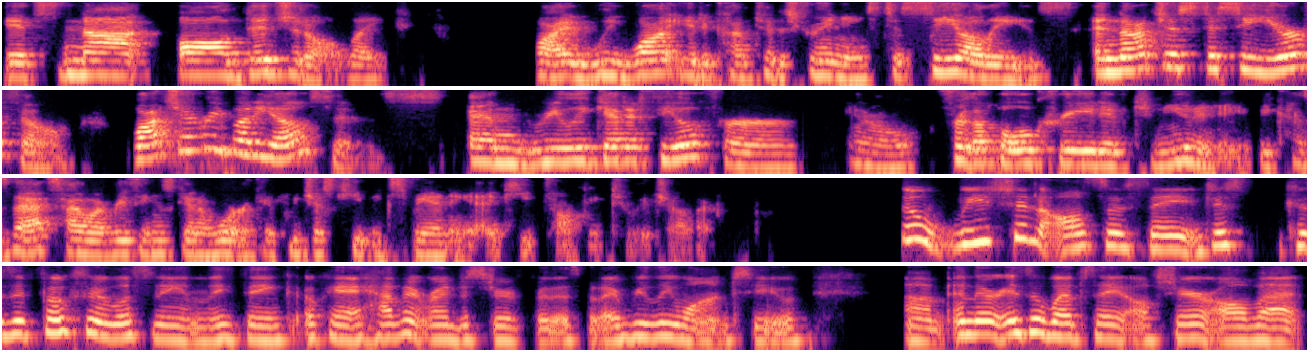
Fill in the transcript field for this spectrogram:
It's not all digital like why we want you to come to the screenings to see all these and not just to see your film. Watch everybody else's and really get a feel for you know for the whole creative community because that's how everything's going to work if we just keep expanding it and keep talking to each other so we should also say, just because if folks are listening and they think, okay, I haven't registered for this, but I really want to. Um, and there is a website, I'll share all that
